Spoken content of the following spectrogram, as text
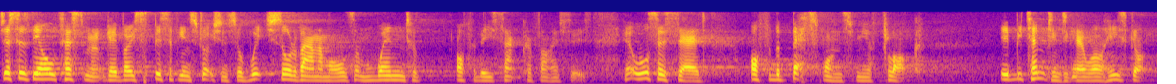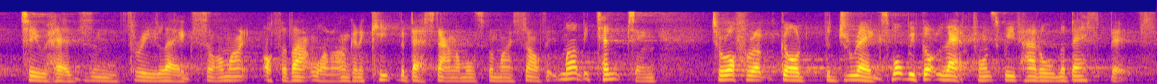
Just as the Old Testament gave very specific instructions of which sort of animals and when to offer these sacrifices, it also said, offer the best ones from your flock. It'd be tempting to go, well, he's got two heads and three legs, so I might offer that one. I'm going to keep the best animals for myself. It might be tempting to offer up God the dregs, what we've got left once we've had all the best bits.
